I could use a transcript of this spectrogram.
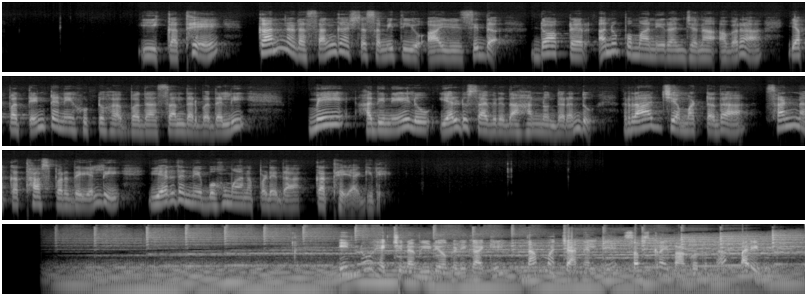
ಈ ಕಥೆ ಕನ್ನಡ ಸಂಘರ್ಷ ಸಮಿತಿಯು ಆಯೋಜಿಸಿದ್ದ ಡಾಕ್ಟರ್ ಅನುಪಮಾ ನಿರಂಜನ ಅವರ ಎಪ್ಪತ್ತೆಂಟನೇ ಹುಟ್ಟುಹಬ್ಬದ ಸಂದರ್ಭದಲ್ಲಿ ಮೇ ಹದಿನೇಳು, ಎರಡು ಸಾವಿರದ ಹನ್ನೊಂದರಂದು ರಾಜ್ಯ ಮಟ್ಟದ ಸಣ್ಣ ಕಥಾ ಸ್ಪರ್ಧೆಯಲ್ಲಿ ಎರಡನೇ ಬಹುಮಾನ ಪಡೆದ ಕಥೆಯಾಗಿದೆ. ಇನ್ನೂ ಹೆಚ್ಚಿನ ವಿಡಿಯೋಗಳಿಗಾಗಿ ನಮ್ಮ ಚಾನೆಲ್ಗೆ ಸಬ್ಸ್ಕ್ರೈಬ್ ಆಗೋದನ್ನು ಮರಿಬೇಡಿ.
